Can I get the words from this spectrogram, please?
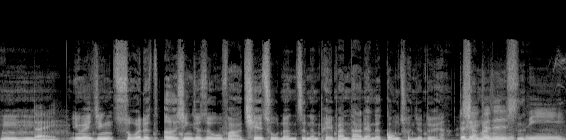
嗯嗯，对，因为已经所谓的恶性就是无法切除，那只能陪伴他，两个共存就对了。对，就是你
